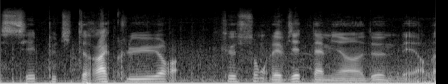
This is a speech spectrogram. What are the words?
ces petites raclures que sont les Vietnamiens de merde.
